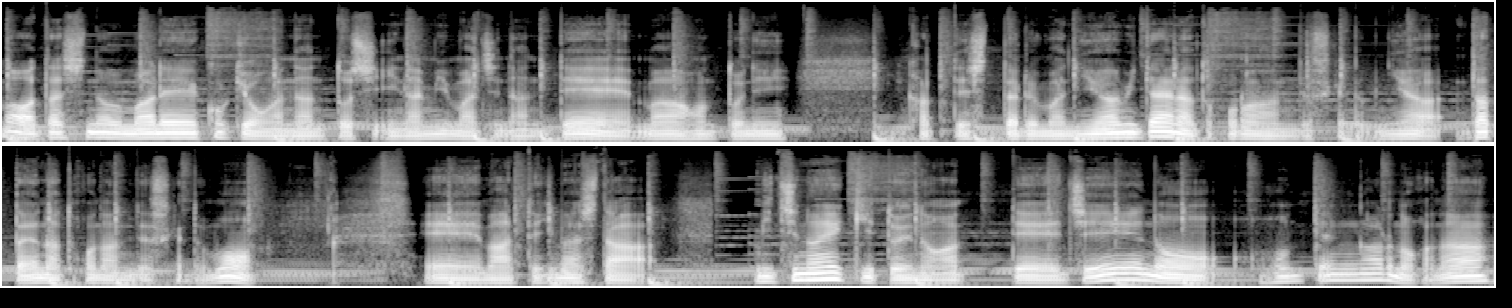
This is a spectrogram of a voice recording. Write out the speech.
まあ、私の生まれ故郷が南砺市稲美町なんでまあ本当に勝手知ったる、まあ、庭みたいなところなんですけど庭だったようなとこなんですけども、えー、回ってきました。道の駅というのがあって JA の本店があるのかな。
